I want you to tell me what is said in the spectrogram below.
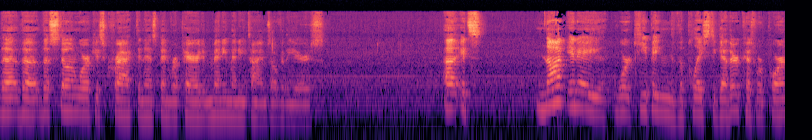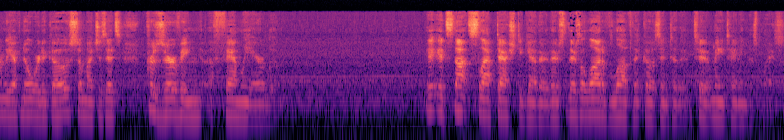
the the The stonework is cracked and has been repaired many many times over the years. Uh, it's not in a we're keeping the place together because we're poor and we have nowhere to go so much as it's preserving a family heirloom. It- It's not slapdash together. There's there's a lot of love that goes into the, to maintaining this place.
